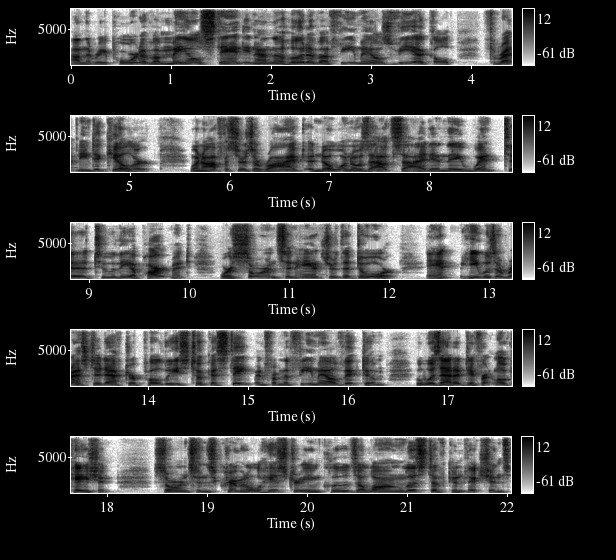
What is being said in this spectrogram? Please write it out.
on the report of a male standing on the hood of a female's vehicle threatening to kill her. When officers arrived, no one was outside and they went to, to the apartment where Sorensen answered the door and he was arrested after police took a statement from the female victim who was at a different location. Sorensen's criminal history includes a long list of convictions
